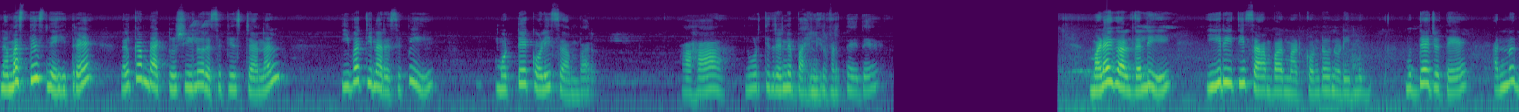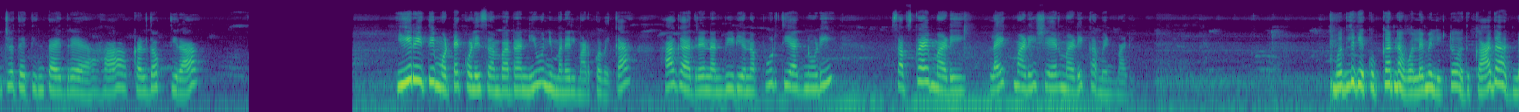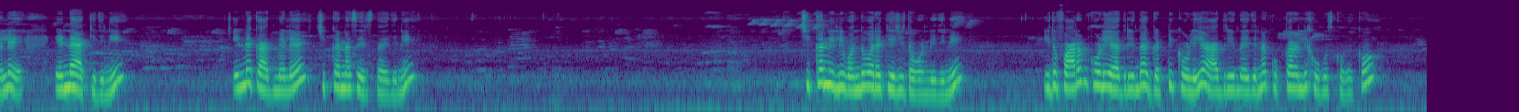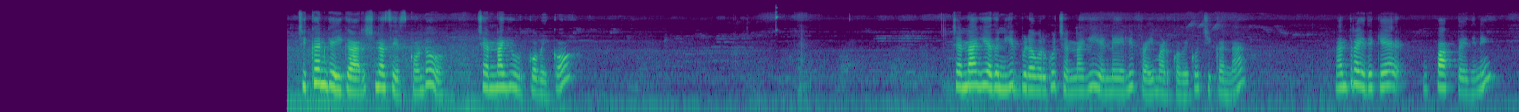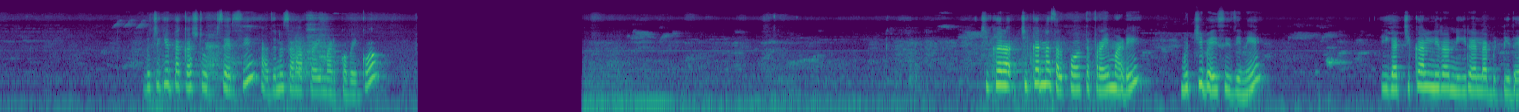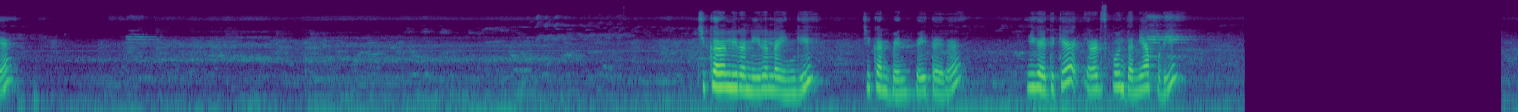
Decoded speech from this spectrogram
ನಮಸ್ತೆ ಸ್ನೇಹಿತರೆ welcome back to Sheelu recipes channel ಇವತ್ತಿನ ರೆಸಿಪಿ ಮೊಟ್ಟೆ ಕೋಳಿ ಸಾಂಬಾರು. ಆಹಾ ನೋಡ್ತಿದ್ರೇ ಬಾಯಿ ನೀರು ಬರ್ತಾ ಇದೆ. ಮಳೆಗಾಲದಲ್ಲಿ ಈ ರೀತಿ ಸಾಂಬಾರು ಮಾಡಿಕೊಂಡು ನೋಡಿ, ಮುದ್, ಮುದ್ದೆ ಜೊತೆ, ಅನ್ನದ ಜೊತೆ ತಿಂತಾಯಿದ್ರೆ ಆಹಾ, ಕಳೆದೋಗ್ತೀರಾ? ಈ ರೀತಿ ಮೊಟ್ಟೆ ಕೋಳಿ ಸಾಂಬಾರನ್ನ ನೀವು ನಿಮ್ಮ ಮನೇಲಿ ಮಾಡ್ಕೋಬೇಕಾ? ಹಾಗಾದರೆ ನನ್ನ ವಿಡಿಯೋನ ಪೂರ್ತಿಯಾಗಿ ನೋಡಿ. ಸಬ್ಸ್ಕ್ರೈಬ್ ಮಾಡಿ ಲೈಕ್ ಮಾಡಿ ಶೇರ್ ಮಾಡಿ ಕಮೆಂಟ್ ಮಾಡಿ. ಮೊದಲಿಗೆ ಕುಕ್ಕರ್ನ ಒಲೆ ಮೇಲೆ ಇಟ್ಟು ಅದು ಕಾದಾದಮೇಲೆ ಎಣ್ಣೆ ಹಾಕಿದ್ದೀನಿ. ಎಣ್ಣೆ ಕಾದಮೇಲೆ ಚಿಕನ್ನ ಸೇರಿಸ್ತಾ ಇದ್ದೀನಿ. ಚಿಕನ್ ಇಲ್ಲಿ ಒಂದೂವರೆ ಕೆ ಜಿ ತೊಗೊಂಡಿದ್ದೀನಿ. ಇದು ಫಾರಮ್ ಕೋಳಿ ಆದ್ದರಿಂದ ಗಟ್ಟಿ ಕೋಳಿ ಆದ್ದರಿಂದ ಇದನ್ನು ಕುಕ್ಕರಲ್ಲಿ ಕೂಗಿಸ್ಕೋಬೇಕು. ಚಿಕನ್ಗೆ ಈಗ ಅರಿಶಿನ ಸೇರಿಸ್ಕೊಂಡು ಚೆನ್ನಾಗಿ ಹುರ್ಕೋಬೇಕು. ಚೆನ್ನಾಗಿ ಅದು ನೀರು ಬಿಡೋವರೆಗೂ ಚೆನ್ನಾಗಿ ಎಣ್ಣೆಯಲ್ಲಿ ಫ್ರೈ ಮಾಡ್ಕೋಬೇಕು ಚಿಕನ್ನ. ನಂತರ ಇದಕ್ಕೆ ಉಪ್ಪು ಹಾಕ್ತಾಯಿದ್ದೀನಿ ರುಚಿಗೆ ತಕ್ಕಷ್ಟು ಉಪ್ಪು ಸೇರಿಸಿ ಅದನ್ನು ಸಹ ಫ್ರೈ ಮಾಡ್ಕೋಬೇಕು. ಚಿಕನ್ ಚಿಕನ್ನ ಸ್ವಲ್ಪ ಹೊತ್ತು ಫ್ರೈ ಮಾಡಿ ಮುಚ್ಚಿ ಬೇಯಿಸಿದ್ದೀನಿ. ಈಗ ಚಿಕನ್ನಿರೋ ನೀರೆಲ್ಲ ಬಿಟ್ಟಿದೆ. ಚಿಕನಲ್ಲಿರೋ ನೀರೆಲ್ಲ ಹಿಂಗಿ ಚಿಕನ್ ಬೆನ್, ಬೇಯ್ತಾ ಇದೆ. ಈಗ ಇದಕ್ಕೆ ಎರಡು ಸ್ಪೂನ್ ಧನಿಯಾ ಪುಡಿ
